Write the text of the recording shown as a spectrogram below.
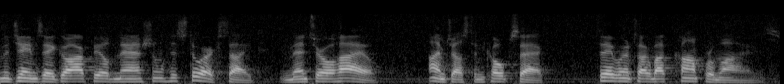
From the James A. Garfield National Historic Site in Mentor, Ohio, I'm Justin Kopsak. Today we're going to talk about compromise.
